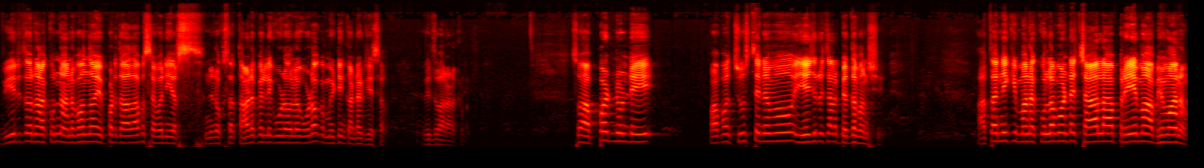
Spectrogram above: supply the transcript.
వీరితో నాకున్న అనుబంధం ఇప్పటి దాదాపు సెవెన్ ఇయర్స్. నేను ఒకసారి తాడపల్లిగూడెంలో కూడా ఒక మీటింగ్ కండక్ట్ చేశాం వీరి ద్వారా అక్కడ. సో అప్పటి నుండి పాపం చూస్తేనేమో ఏజ్లో చాలా పెద్ద మనిషి. అతనికి మన కులం అంటే చాలా ప్రేమ అభిమానం.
